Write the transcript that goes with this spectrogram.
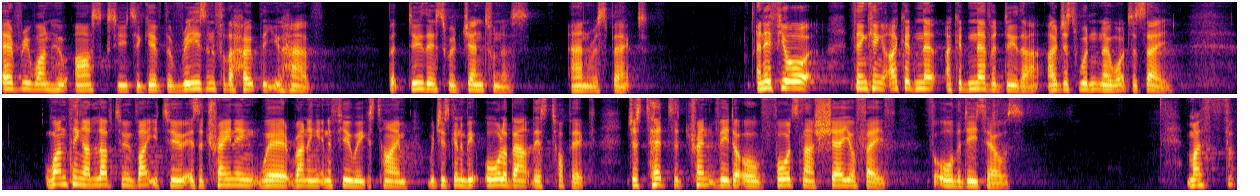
everyone who asks you to give the reason for the hope that you have, but do this with gentleness and respect. And if you're thinking, I could, ne- I could never do that, I just wouldn't know what to say. One thing I'd love to invite you to is a training we're running in a few weeks' time, which is going to be all about this topic. Just head to trentv.org forward slash share your faith for all the details. My, th-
